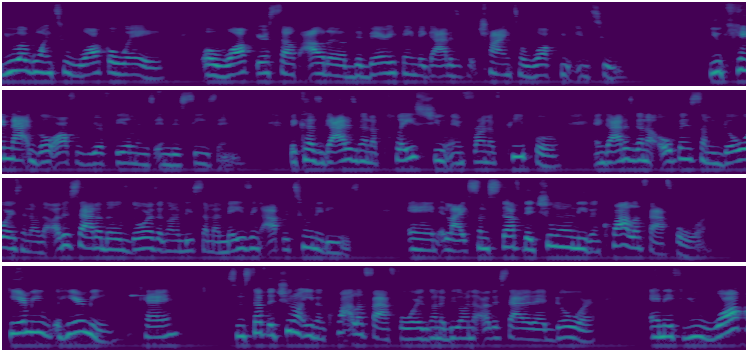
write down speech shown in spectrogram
you are going to walk away or walk yourself out of the very thing that God is trying to walk you into. You cannot go off of your feelings in this season because God is going to place you in front of people and God is going to open some doors. And on the other side of those doors are going to be some amazing opportunities and like some stuff that you won't even qualify for. Hear me, hear me, okay? Some stuff that you don't even qualify for is going to be on the other side of that door. And if you walk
